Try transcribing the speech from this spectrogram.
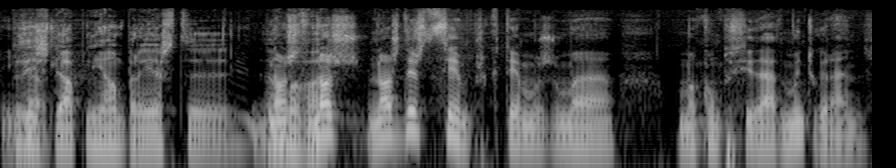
Pediste-lhe a opinião para este. Nós, nós, nós, desde sempre que temos uma, uma complicidade muito grande.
